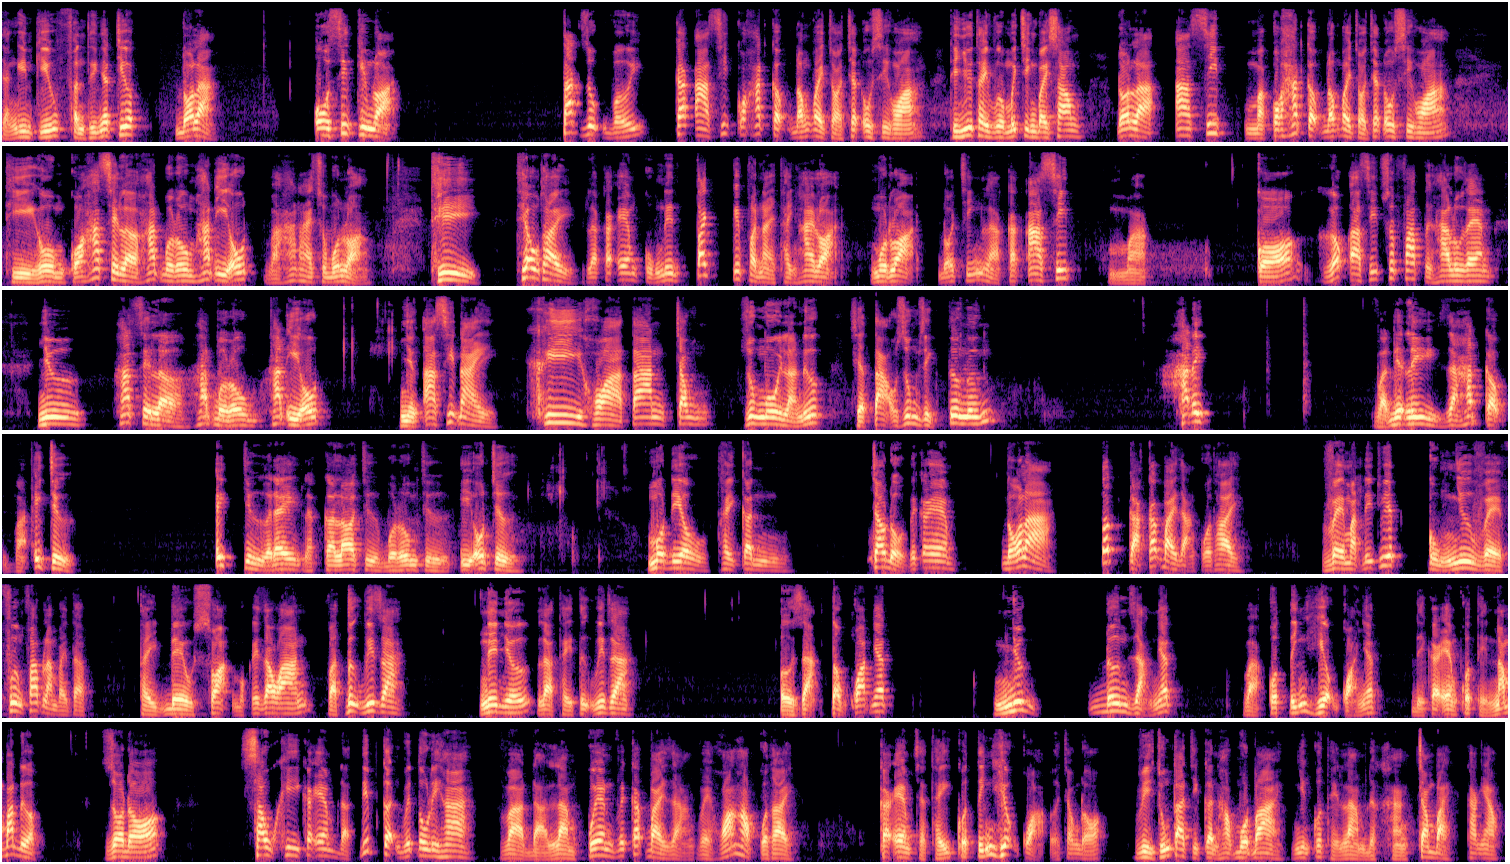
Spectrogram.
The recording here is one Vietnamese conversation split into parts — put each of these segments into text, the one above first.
sẽ nghiên cứu phần thứ nhất trước, đó là oxit kim loại. Tác dụng với các axit có H cộng đóng vai trò chất oxy hóa. Thì như thầy vừa mới trình bày xong, đó là axit mà có H cộng đóng vai trò chất oxy hóa thì gồm có HCl, H brom, H iốt và H2SO4 loãng. Thì theo thầy là các em cũng nên tách cái phần này thành hai loại. Một loại đó chính là các axit mà có gốc axit xuất phát từ halogen như HCl, H brom, H iốt. Những axit này khi hòa tan trong dung môi là nước sẽ tạo dung dịch tương ứng HX và điện ly ra H cộng và X trừ. X trừ ở đây là clo trừ, brom trừ, iốt trừ. Một điều thầy cần trao đổi với các em đó là tất cả các bài giảng của thầy về mặt lý thuyết cũng như về phương pháp làm bài tập thầy đều soạn một cái giáo án và tự viết ra. Nên nhớ là thầy tự viết ra ở dạng tổng quát nhất nhưng đơn giản nhất và có tính hiệu quả nhất để các em có thể nắm bắt được. Do đó, sau khi các em đã tiếp cận với Toliha và đã làm quen với các bài giảng về hóa học của thầy, các em sẽ thấy có tính hiệu quả ở trong đó. Vì chúng ta chỉ cần học một bài nhưng có thể làm được hàng trăm bài khác nhau.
